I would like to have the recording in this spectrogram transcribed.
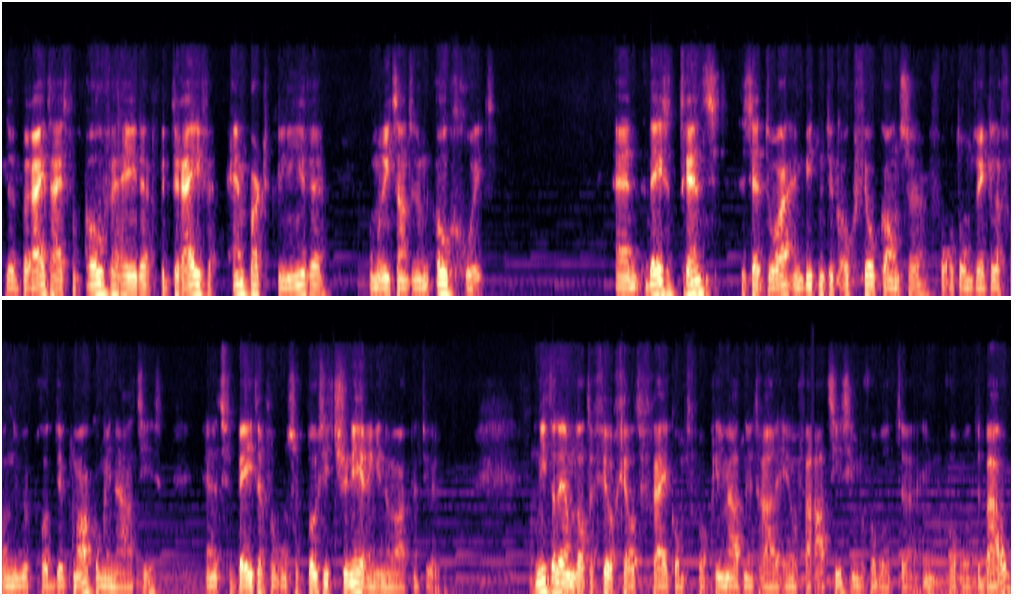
De bereidheid van overheden, bedrijven en particulieren om er iets aan te doen ook groeit. En deze trend zet door en biedt natuurlijk ook veel kansen voor het ontwikkelen van nieuwe product-marktcombinaties en het verbeteren van onze positionering in de markt natuurlijk. Niet alleen omdat er veel geld vrijkomt voor klimaatneutrale innovaties in bijvoorbeeld, uh, in bijvoorbeeld de bouw,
